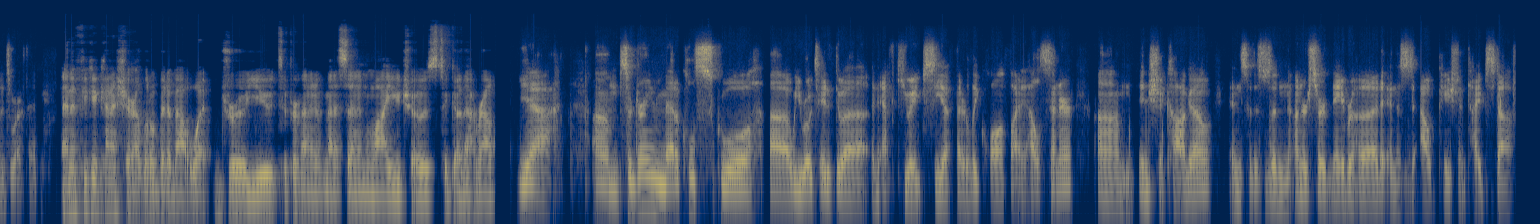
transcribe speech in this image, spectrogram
but it's worth it. And if you could kind of share a little bit about what drew you to preventative medicine and why you chose to go that route. Yeah. Um, so during medical school, uh, we rotated through a, an FQHC, a federally qualified health center um, in Chicago. And so this was an underserved neighborhood and this is outpatient type stuff.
